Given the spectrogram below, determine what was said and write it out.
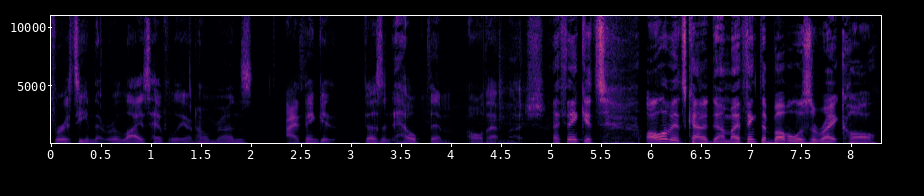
for a team that relies heavily on home runs, I think it doesn't help them all that much. I think it's all of it's kind of dumb. I think the bubble is the right call.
